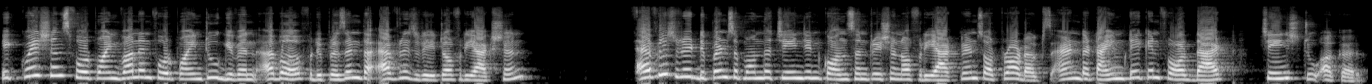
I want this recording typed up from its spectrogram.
Equations 4.1 and 4.2 given above represent the average rate of reaction. Average rate depends upon the change in concentration of reactants or products and the time taken for that change to occur.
